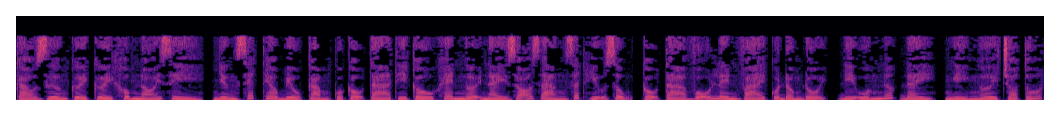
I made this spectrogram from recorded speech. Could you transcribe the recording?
Cao Dương cười cười không nói gì, nhưng xét theo biểu cảm của cậu ta thì câu khen ngợi này rõ ràng rất hữu dụng, cậu ta vỗ lên vai của đồng đội, đi uống nước đây, nghỉ ngơi cho tốt.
